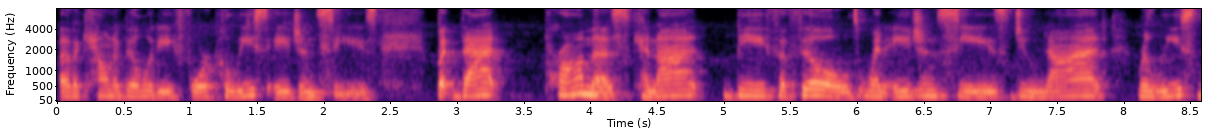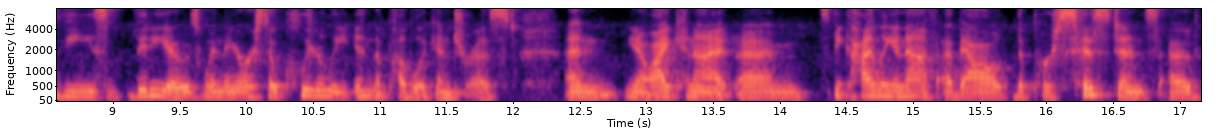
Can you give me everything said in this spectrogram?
of accountability for police agencies. But that promise cannot be fulfilled when agencies do not release these videos when they are so clearly in the public interest. And you know, I cannot um, speak highly enough about the persistence of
